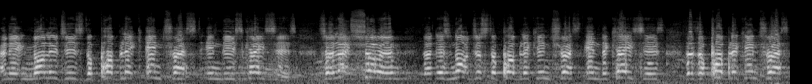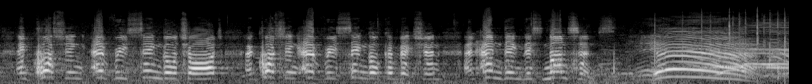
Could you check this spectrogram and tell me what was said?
and he acknowledges the public interest in these cases. So let's show him that there's not just a public interest in the cases, there's a public interest in quashing every single charge and quashing every single conviction and ending this nonsense. Yeah!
